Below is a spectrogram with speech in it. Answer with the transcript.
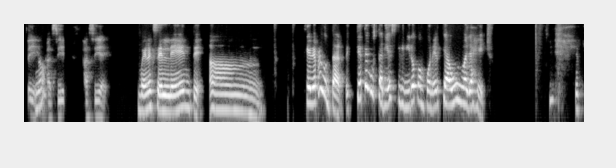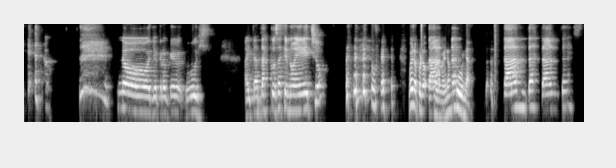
Sí, ¿no? así, así es. Bueno, excelente. Quería preguntarte, ¿qué te gustaría escribir o componer que aún no hayas hecho? No, yo creo que, uy, hay tantas cosas que no he hecho. bueno, pero al menos una. Tantas, tantas.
